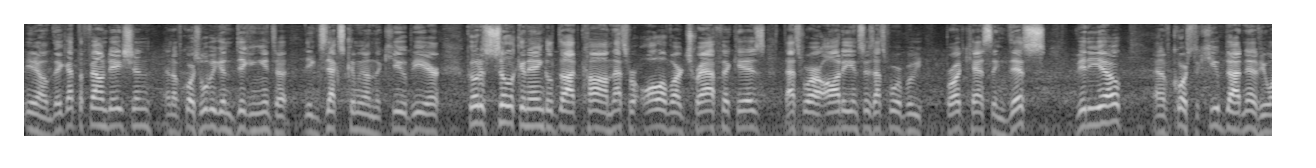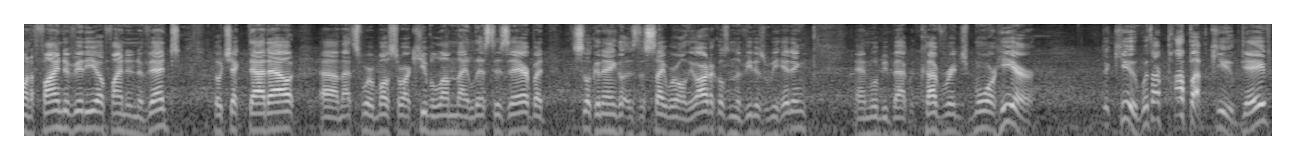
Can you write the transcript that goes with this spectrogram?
you know, they got the foundation, and of course we'll be digging into the execs coming on the cube here. Go to siliconangle.com, that's where all of our traffic is, that's where our audience is, that's where we'll be broadcasting this video, and of course thecube.net, if you want to find a video, find an event, go check that out. Um, that's where most of our CUBE alumni list is there, but SiliconANGLE is the site where all the articles and the videos will be hitting, and we'll be back with coverage. More here, the Cube, with our pop-up Cube, Dave,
